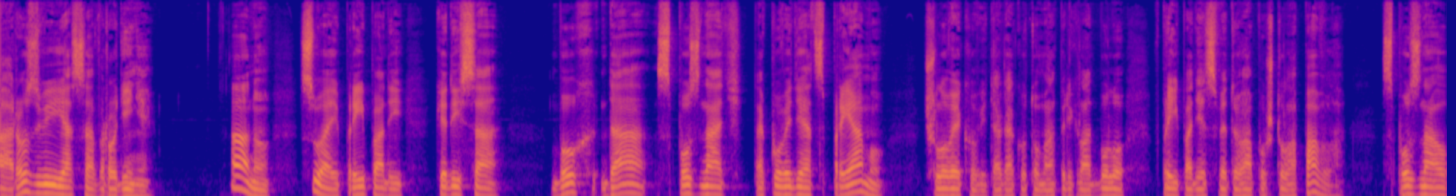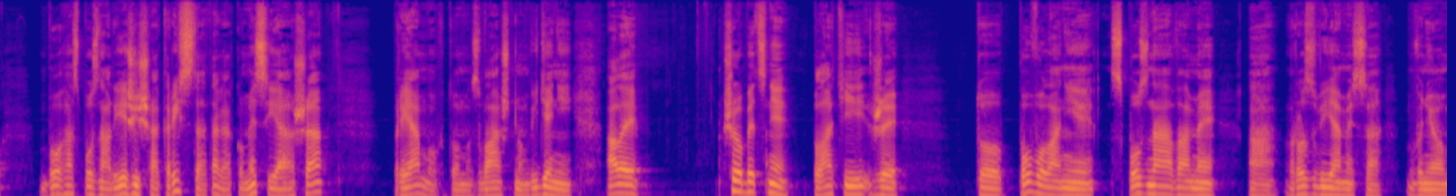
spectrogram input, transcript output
a rozvíja sa v rodine. Áno, sú aj prípady, kedy sa Boh dá spoznať, tak povediac, priamo človekovi, tak ako to napríklad bolo v prípade svätého apoštola Pavla. Spoznal Boha, spoznal Ježiša Krista, tak ako Mesiáša, priamo v tom zvláštnom videní. Ale všeobecne platí, že to povolanie spoznávame a rozvíjame sa v ňom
